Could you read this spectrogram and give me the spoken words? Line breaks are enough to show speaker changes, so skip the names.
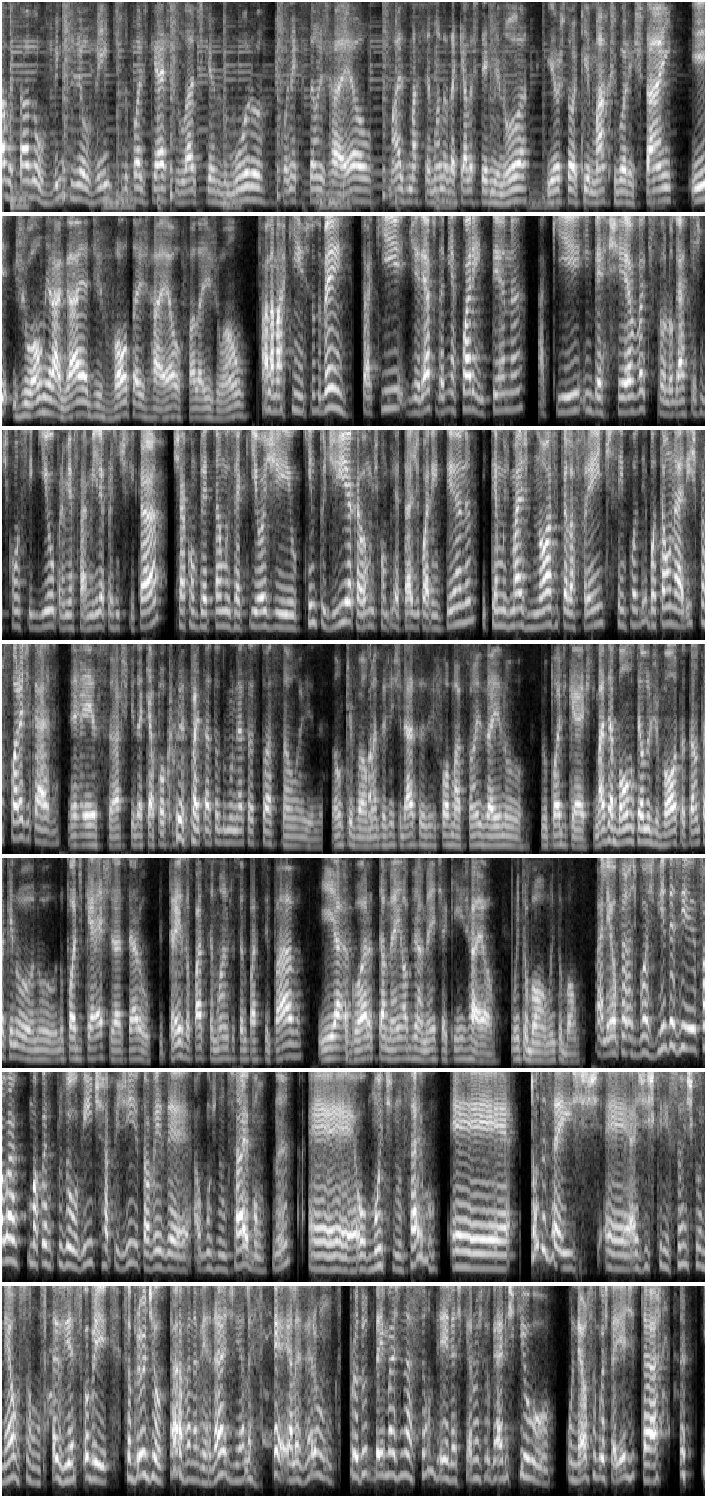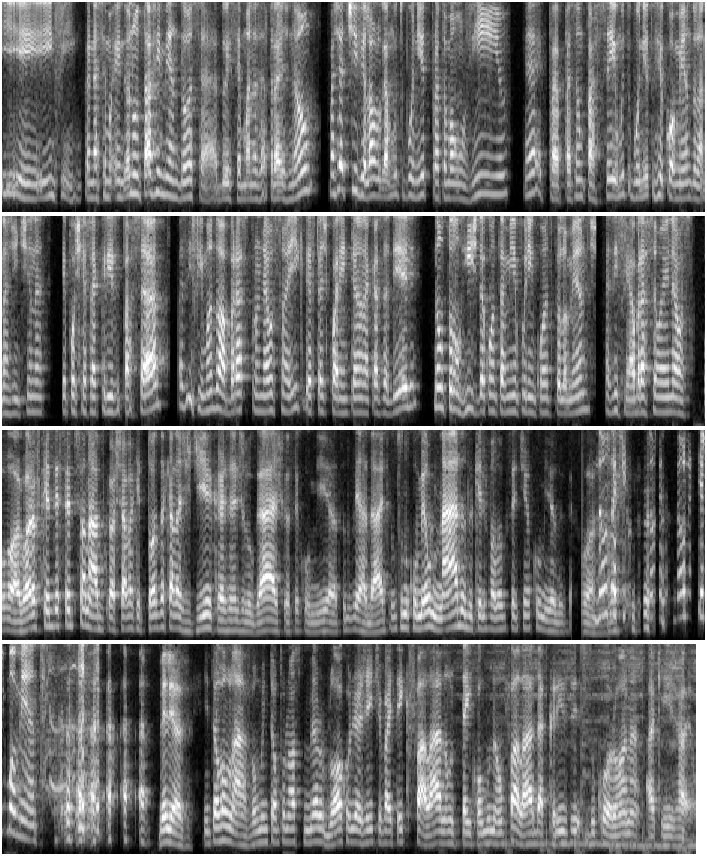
Salve, salve, ouvintes e ouvintes do podcast do lado esquerdo do muro, Conexão Israel. Mais uma semana daquelas terminou e eu estou aqui, Marcos Gorenstein e João Miragaia de volta a Israel. Fala aí, João.
Fala, Marquinhos, tudo bem? Estou aqui direto da minha quarentena aqui em Bercheva, que foi o lugar que a gente conseguiu para minha família para a gente ficar. Já completamos aqui hoje o quinto dia, acabamos de completar de quarentena e temos mais nove pela frente, sem poder botar o um nariz para fora de casa.
É isso, acho que daqui a pouco vai estar todo mundo nessa situação aí, né? Vamos que vamos, mas a gente dá essas informações aí no, no podcast. Mas é bom tê-lo de volta, tanto aqui no, no, no podcast, já eram três ou quatro semanas que você não participava, e agora também, obviamente, aqui em Israel. Muito bom, muito bom.
Valeu pelas boas-vindas e falar uma coisa para os ouvintes rapidinho, talvez é, alguns não saibam, né? É, ou muitos não saibam. É, todas as, é, as descrições que o Nelson fazia sobre, sobre onde eu estava, na verdade, elas, elas eram produto da imaginação dele. Acho que eram os lugares que o, o Nelson gostaria de estar. E, enfim, eu não estava em Mendoza duas semanas atrás, não, mas já tive lá um lugar muito bonito para tomar um vinho, né, para fazer um passeio muito bonito. Recomendo lá na Argentina depois que essa crise passar. Mas enfim, manda um abraço para o Nelson aí, que deve estar de quarentena na casa dele. Não tão rígida quanto a minha por enquanto, pelo menos. Mas enfim, abração aí, Nelson.
Pô, agora eu fiquei decepcionado, porque eu achava que todas aquelas dicas né, de lugares que você comia era tudo verdade. Então tu não comeu nada do que ele falou que você tinha comido.
Pô, não, mas... naquele, não, não naquele momento.
Beleza. Então vamos lá. Vamos então para o nosso primeiro bloco, onde a gente vai ter que falar, não tem como não falar, da crise do corona aqui em Israel.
